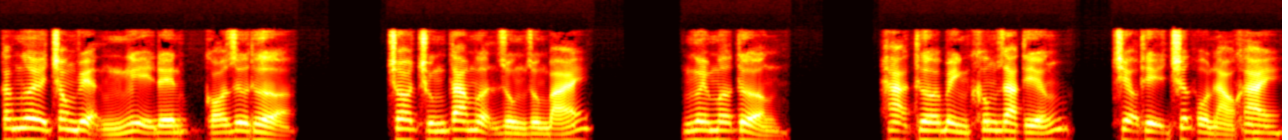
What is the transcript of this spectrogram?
các ngươi trong viện nghĩ đến có dư thừa. Cho chúng ta mượn dùng dùng bái. Ngươi mơ tưởng. Hạ thừa bình không ra tiếng, triệu thị trước ồn ào khai,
